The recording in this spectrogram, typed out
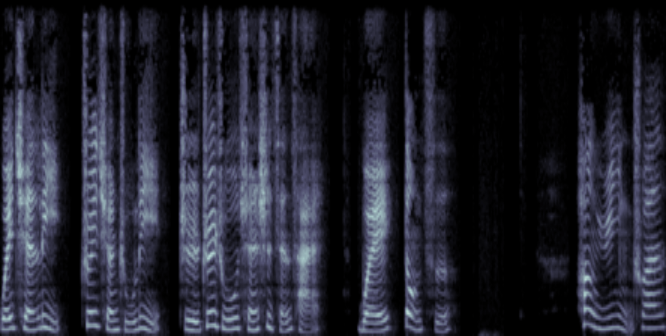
为权力追权逐利，指追逐权势钱财，为动词。横于颍川，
